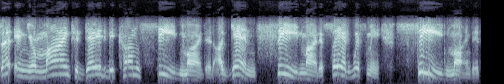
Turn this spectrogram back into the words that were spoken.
set in your mind today to become seed minded. Again, seed minded. Say it with me seed minded.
